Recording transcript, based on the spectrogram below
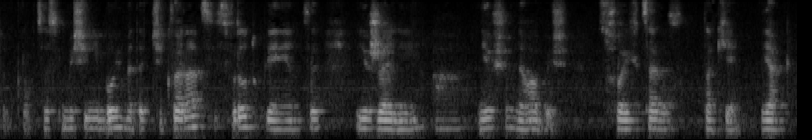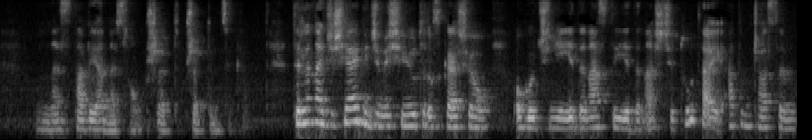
ten proces i my się nie boimy dać Ci gwarancji zwrotu pieniędzy, jeżeli nie osiągnęłabyś swoich celów, takie jak stawiane są przed, przed tym cyklem. Tyle na dzisiaj. Widzimy się jutro z Kasią o godzinie 11.11 tutaj, a tymczasem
